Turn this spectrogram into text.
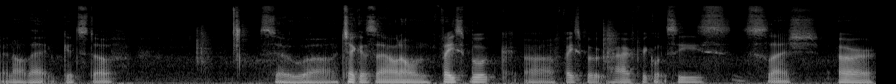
and all that good stuff. So uh, check us out on Facebook, uh, Facebook Higher Frequencies slash or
